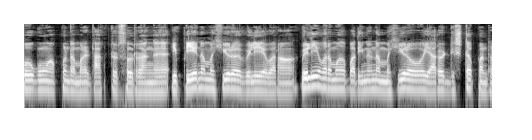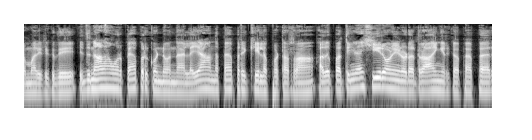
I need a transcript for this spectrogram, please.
போகும் அப்படின்ற மாதிரி டாக்டர் சொல்கிறாங்க இப்படியே நம்ம ஹீரோ வெளியே வரான். வெளியே வரும்போது பார்த்தீங்கன்னா நம்ம ஹீரோவை யாரோ டிஸ்டர்ப் பண்ணுற மாதிரி இருக்குது. இதனால அவன் ஒரு பேப்பர் கொண்டு வந்து வந்தான் இல்லையா? அந்த பேப்பரை கீழே போட்டுறான் அது பார்த்தீங்கன்னா ஹீரோயினோட டிராயிங் இருக்க பேப்பர்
